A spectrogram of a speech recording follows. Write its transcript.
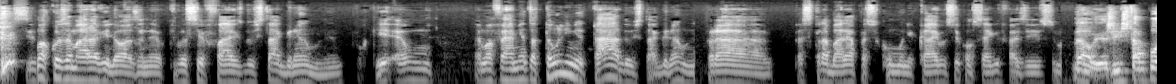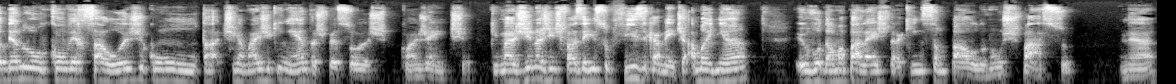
É uma coisa maravilhosa, né? O que você faz do Instagram, né? Porque é, um, é uma ferramenta tão limitada o Instagram né? para para se trabalhar, para se comunicar, e você consegue fazer isso. Não, e a gente está podendo conversar hoje com. Tá, tinha mais de 500 pessoas com a gente. Imagina a gente fazer isso fisicamente. Amanhã eu vou dar uma palestra aqui em São Paulo, num espaço. Né?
